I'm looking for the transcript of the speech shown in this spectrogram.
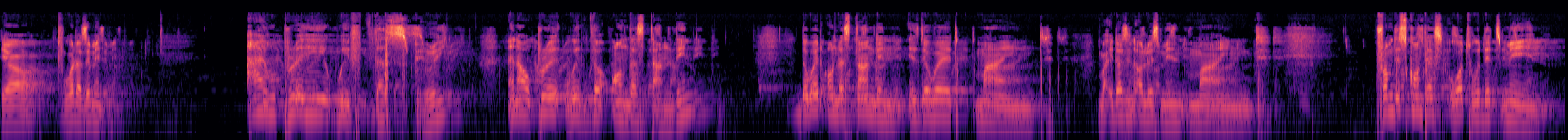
Yeah, what does it mean? I will pray with the Spirit and I'll pray with the understanding. The word understanding is the word mind, but it doesn't always mean mind. From this context, what would it mean?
